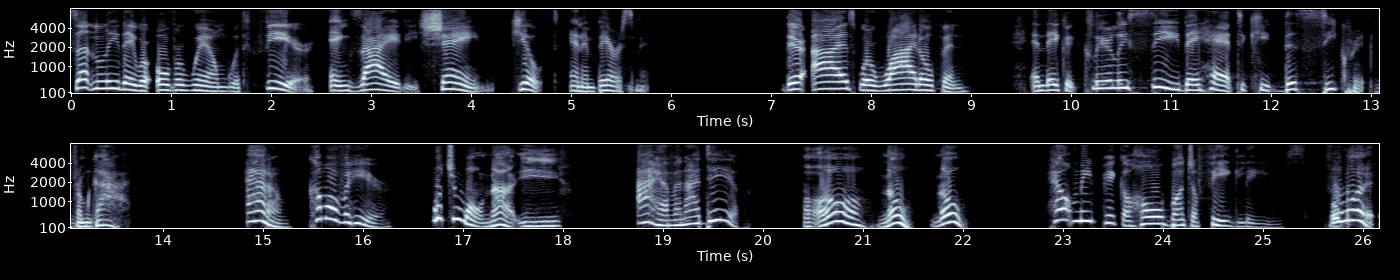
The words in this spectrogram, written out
Suddenly they were overwhelmed with fear, anxiety, shame, guilt, and embarrassment. Their eyes were wide open and they could clearly see they had to keep this secret from God. Adam, come over here. What you want now, Eve? I have an idea. Uh-uh. No, no. Help me pick a whole bunch of fig leaves. For what?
